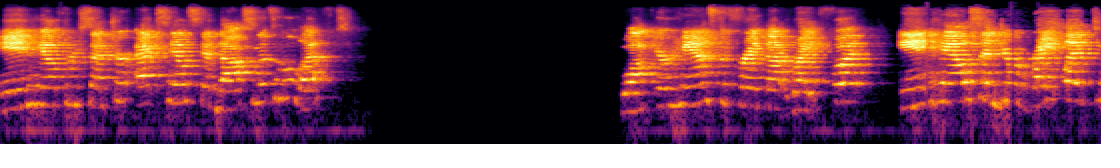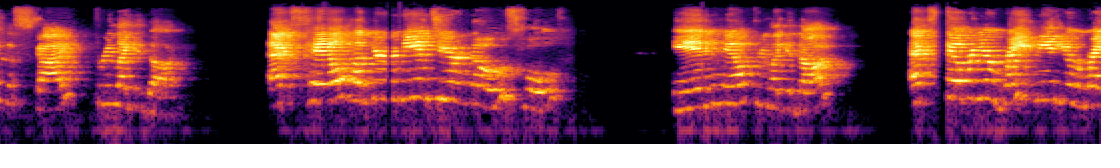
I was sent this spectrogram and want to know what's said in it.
Inhale through center, exhale, skandasana to the left. Walk your hands to frame that right foot. Inhale, send your right leg to the sky, three-legged dog. Exhale, hug your knee into your nose, hold. Inhale, three-legged dog. Exhale, bring your right knee to your right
